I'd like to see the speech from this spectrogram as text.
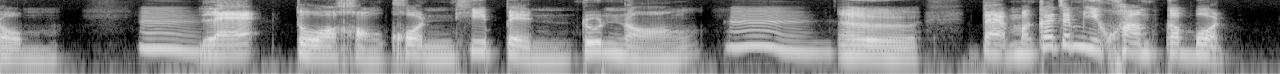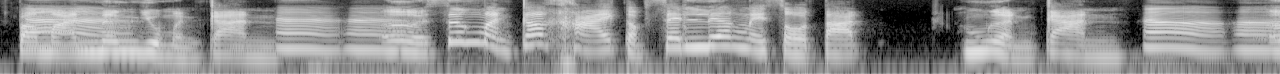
รมอืมและตัวของคนที่เป็นรุ่นน้องอืมเออ แต่มันก็จะมีความกบฏประมาณอ่าหนึ่งอยู่เหมือนกันอ่าอ่าเออ ซึ่งมันก็คล้ายกับเส้นเรื่องในโซตัสเหมือนกันอ่าอ่าเอ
